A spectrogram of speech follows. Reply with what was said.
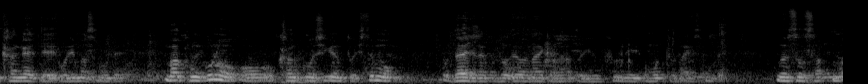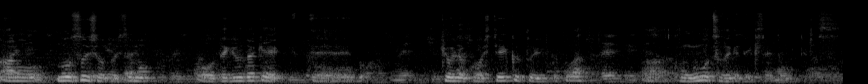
考えておりますので、まあ、今後の観光資源としても大事なことではないかなというふうに思っておりますので、農水省としてもできるだけ、えー協力をしていくということは、あ今後も続けていきたいと思っています。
